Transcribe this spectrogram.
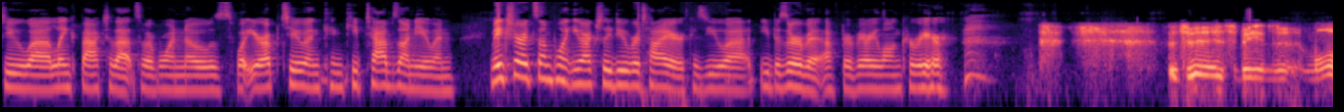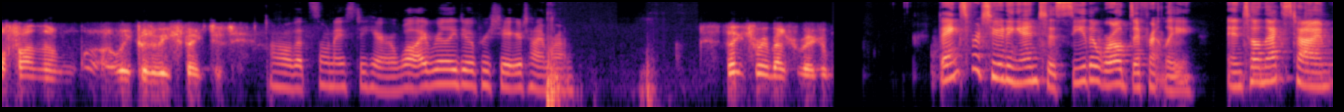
to uh, link back to that so everyone knows what you're up to and can keep tabs on you. And make sure at some point you actually do retire because you, uh, you deserve it after a very long career. It's, it's been uh, more fun than we could have expected. oh, that's so nice to hear. Well, I really do appreciate your time, Ron. Thanks very much, Rebecca. Thanks for tuning in to See the World Differently. Until next time,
